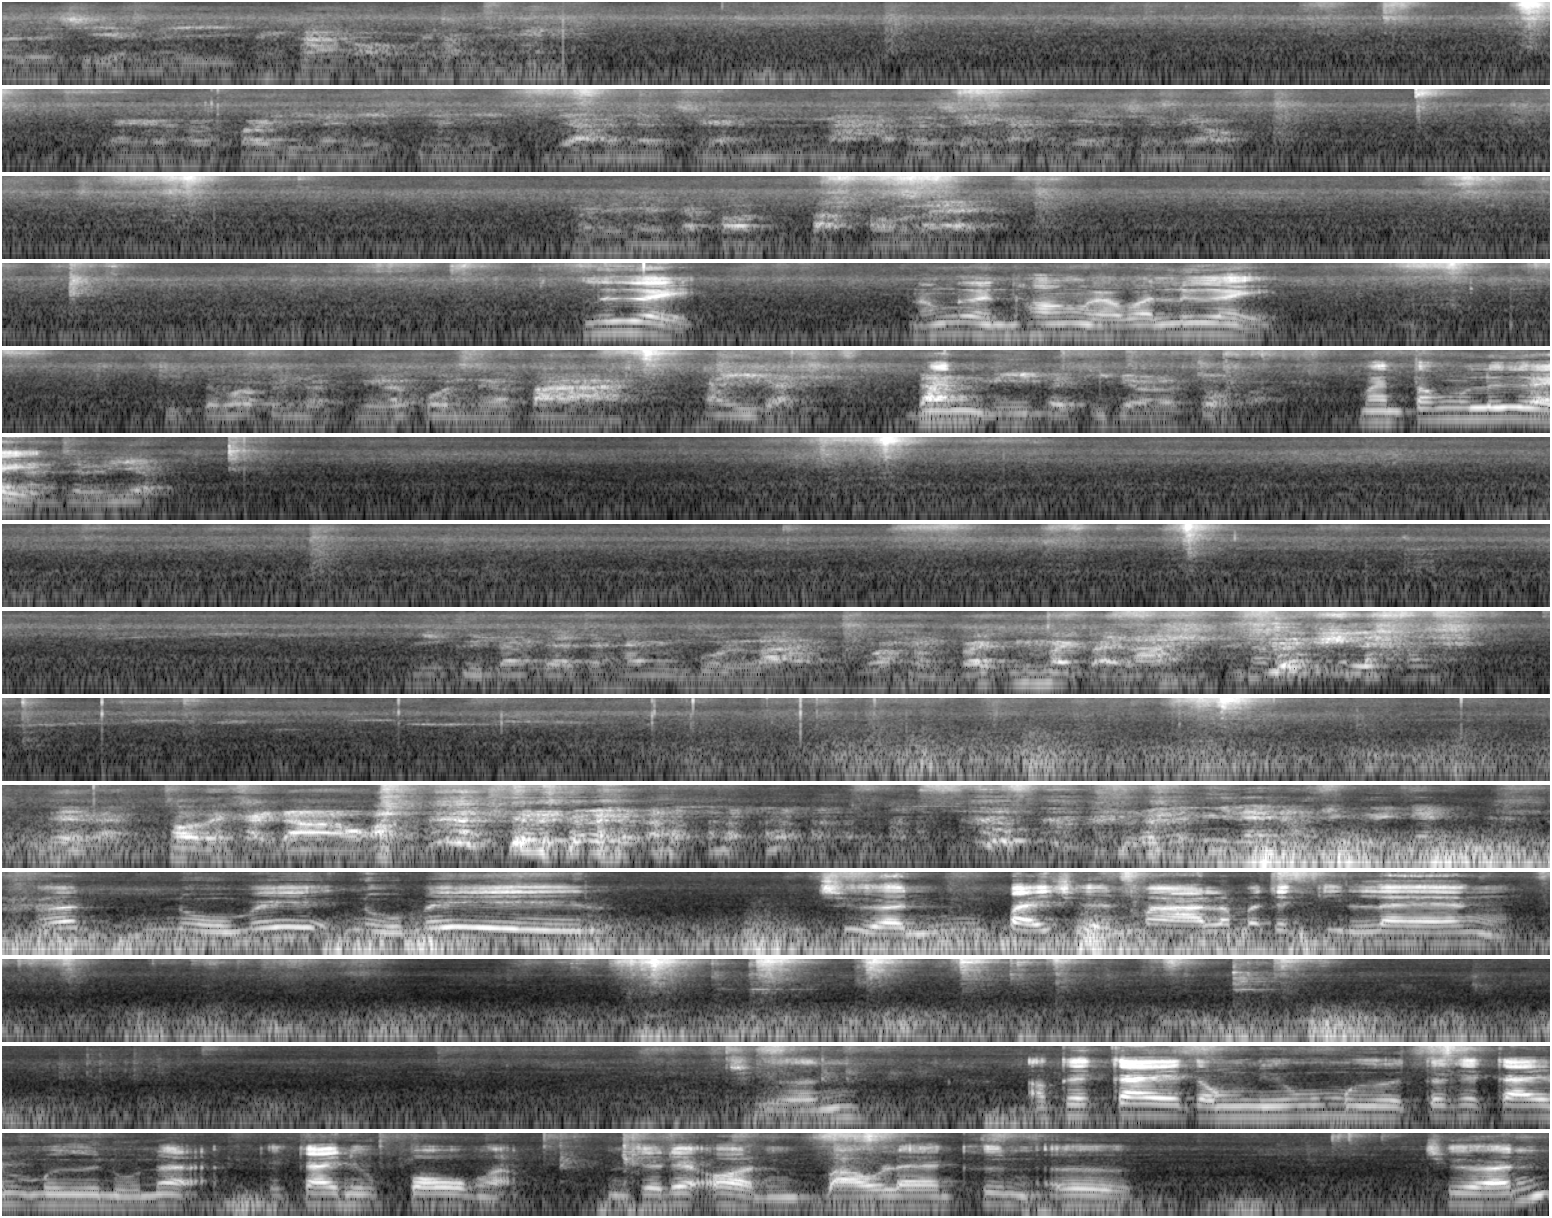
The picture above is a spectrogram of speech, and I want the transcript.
ก็จะเฉียงในข้างๆออกไม่ทำยังไงเออค่อยๆทีละนิดทีละนิดอย่าอย่าเฉือนหนาถ้าเฉือนหนาก็จะเฉือนไม่ออกมันเหมือนกับตอนที่ตัดตอนแรกอะเลื่อย น้องเงินท่องแล้วว่าเลื่อย คิดแต่ว่าเป็นแบบเนื้อคนเนื้อปลาให้แบบมัดันนมีดไปทีเดียวแล้วจบอะมันต้องเลื่อยน่าจะเรียบนี่ คือตั้งใจจะให้มันบนล่างหรือว่ามันไม่ไม่ไปล่างเราไม่เป็นไรนี่แหละทอดแต่ไข่ดาวอะไม่มีอะไรหนักที่มือไงถ้าหนูไม่หนูไม่เฉือนไปเฉือนมาแล้วมันจะกินแรง เฉือน เอาใกล้ๆตรงนิ้วมือตัวใกล้ๆมือหนูน่ะใกล้ๆนิ้วโป้งอะ มันจะได้อ่อนเบาแรงขึ้น เออ เฉือน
